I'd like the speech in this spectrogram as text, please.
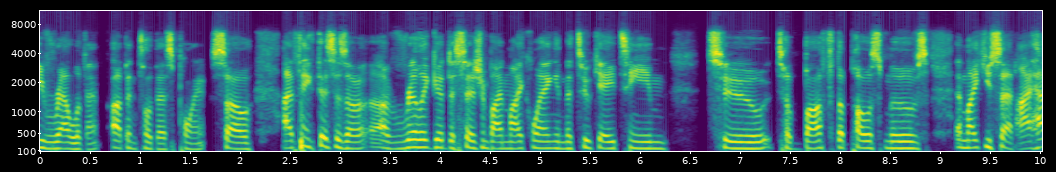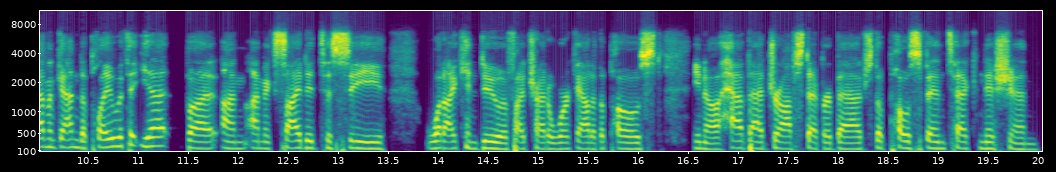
irrelevant up until this point. So I think this is a, a really good decision by Mike Wang and the 2K team to to buff the post moves. And like you said, I haven't gotten to play with it yet, but I'm I'm excited to see what I can do if I try to work out of the post. You know, have that drop stepper badge, the post spin technician,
